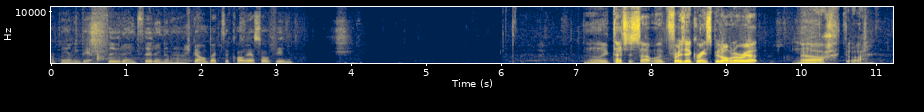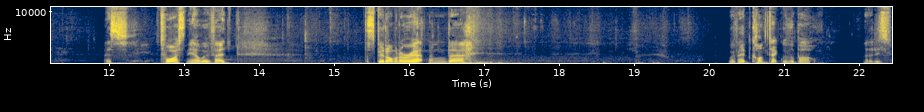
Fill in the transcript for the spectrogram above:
Probably only about 13, 13 and a half going back to the clubhouse, I feel. Oh, he touches something, throws that green speedometer out. Oh, God. That's twice now we've had the speedometer out and uh, we've had contact with the bowl. That is.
